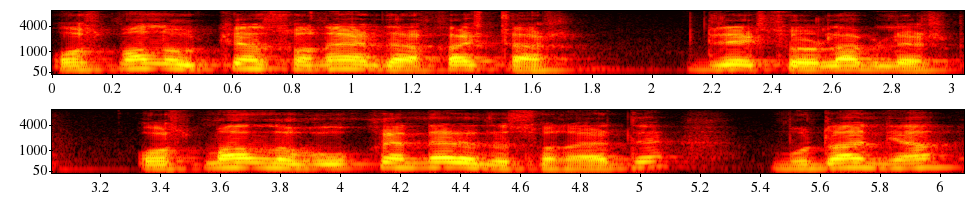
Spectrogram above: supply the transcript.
Osmanlı hukuken sona erdi arkadaşlar. Direkt sorulabilir. Osmanlı hukuken nerede sona erdi? Mudanya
